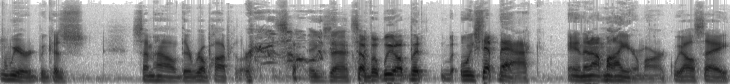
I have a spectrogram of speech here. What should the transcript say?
Weird because somehow they're real popular. so, Exactly. So, but we all- but, but when we step back and they're not my earmark, we all say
